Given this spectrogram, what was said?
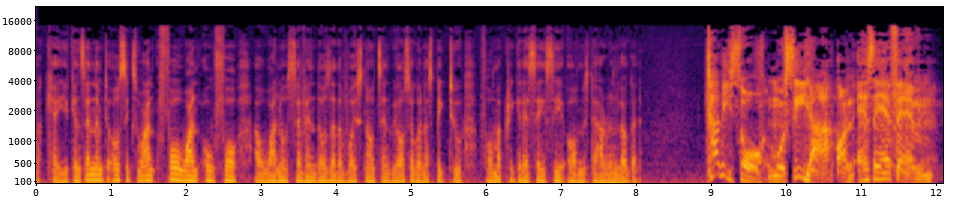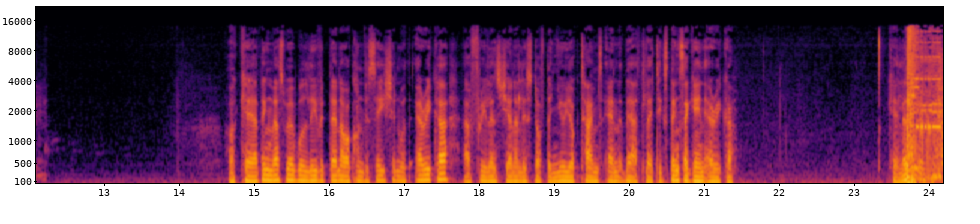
Okay, you can send them to 061 4104 107. Those are the voice notes, and we're also going to speak to former Cricket SAC or Mr. Haroon Lorgat. Thabiso Mosia on SAFM. Okay, I think that's where we'll leave it then. Our conversation with Erica, a freelance journalist of the New York Times and the Athletics. Thanks again, Erica. Okay, let's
